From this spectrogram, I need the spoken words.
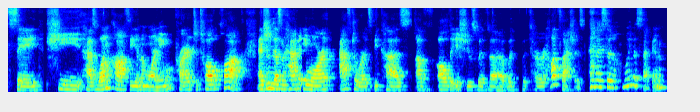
say she has one coffee in the morning prior to 12 o'clock and she mm-hmm. doesn't have any more afterwards because of all the issues with uh, with with her hot flashes. And i said wait a second.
